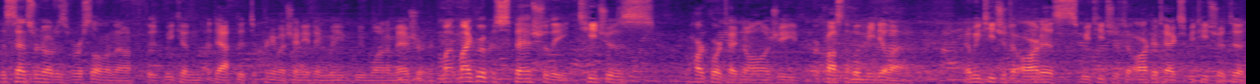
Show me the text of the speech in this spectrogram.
the sensor node is versatile enough that we can adapt it to pretty much anything we, we want to measure. My, my group especially teaches hardcore technology across the whole Media Lab. And we teach it to artists, we teach it to architects, we teach it to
